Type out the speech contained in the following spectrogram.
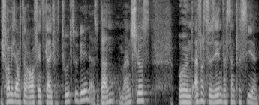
Ich freue mich auch darauf, jetzt gleich auf Tour zu gehen, also dann im Anschluss und einfach zu sehen, was dann passiert.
